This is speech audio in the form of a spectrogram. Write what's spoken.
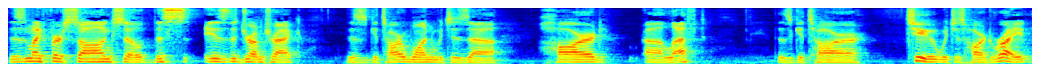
this is my first song. So this is the drum track. This is guitar one, which is uh, hard uh, left. This is guitar two, which is hard right.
